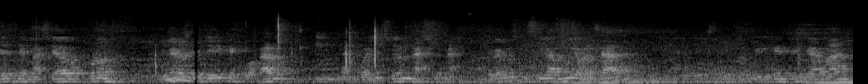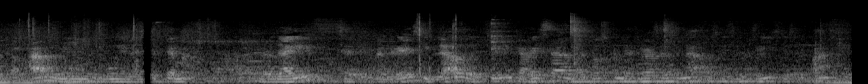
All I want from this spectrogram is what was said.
es demasiado pronto. Primero se tiene que cuajar la coalición nacional, que vemos que sí va muy avanzada, este, los dirigentes ya van trabajando muy, en este tema, pero de ahí se desprendería el siglado de quién encabeza las dos candidaturas al Senado, si es el PRI, si es el PAN,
